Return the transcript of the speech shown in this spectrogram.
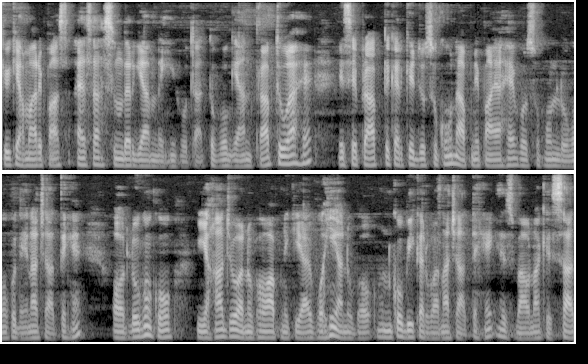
क्योंकि हमारे पास ऐसा सुंदर ज्ञान नहीं होता। तो वो ज्ञान प्राप्त हुआ है। इसे प्राप्त करके जो सुकून आपने पाया है, वो सुकून लोगों को देना चाहते हैं। और लोगों को यहाँ जो अनुभव आपने किया है, वही अनुभव उनको भी करवाना चाहते हैं इस भावना के साथ।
